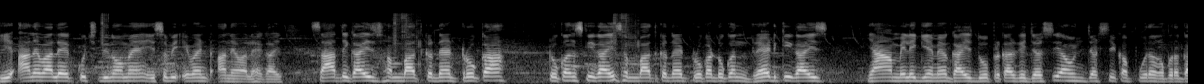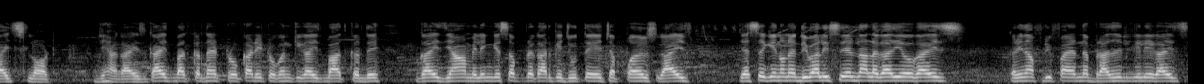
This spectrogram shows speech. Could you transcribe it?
ये आने वाले कुछ दिनों में, ये सभी इवेंट आने वाले हैं गाइज़ साथ ही गाइज़ हम बात करते हैं ट्रोका टोकन्स की गाइज़ हम बात करते हैं ट्रोका टोकन रेड की गाइज़ यहाँ मिलेगी हमें गाइज़ दो प्रकार की जर्सी, और उन जर्सी का पूरा का पूरा गाइज़ स्लॉट जी हाँ गाइज़ गाइज़ बात करते हैं ट्रोका डी टोकन की गाइज़ बात कर दे। गाइज़ यहाँ मिलेंगे सब प्रकार के जूते, चप्पल्स गाइज़ जैसे कि इन्होंने दिवाली सेल ना लगा दी हो गाइज़ करीना फ्री फायर ने ब्राज़ील के लिए गाइज़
